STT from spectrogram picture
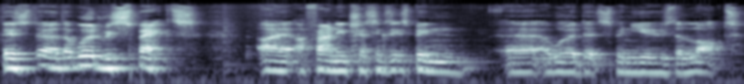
There's uh, the word respect. I, I found interesting because it's been uh, a word that's been used a lot.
